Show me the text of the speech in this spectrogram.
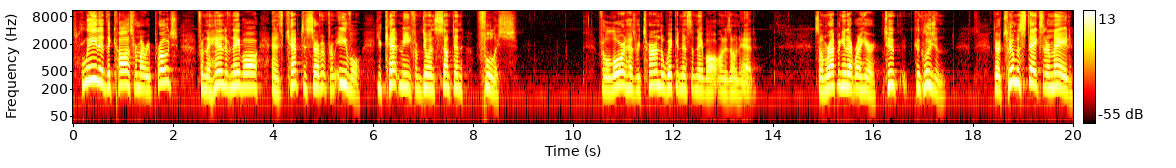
pleaded the cause for my reproach from the hand of Nabal and has kept his servant from evil. You kept me from doing something foolish. For the Lord has returned the wickedness of Nabal on his own head. So I'm wrapping it up right here. Two conclusion. There are two mistakes that are made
